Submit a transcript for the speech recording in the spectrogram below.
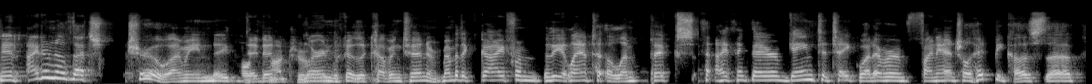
And I don't know if that's true. I mean, they, well, they didn't learn because of Covington. Remember the guy from the Atlanta Olympics? I think they're game to take whatever financial hit because the,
